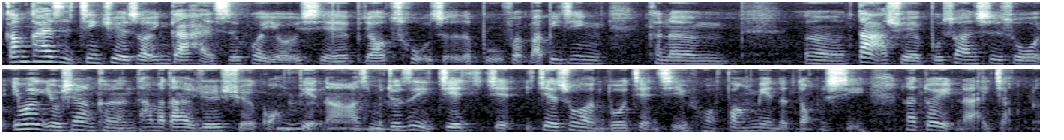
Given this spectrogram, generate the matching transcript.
刚开始进去的时候，应该还是会有一些比较挫折的部分吧。毕竟可能嗯，大学不算是说，因为有些人可能他们大学就是学广电啊，什么就自己接接接触很多剪辑方面的东西。那对你来讲呢？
